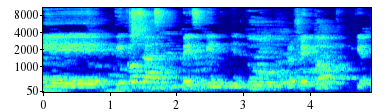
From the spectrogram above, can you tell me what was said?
Eh, ¿Qué cosas ves en, en tu proyecto que,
